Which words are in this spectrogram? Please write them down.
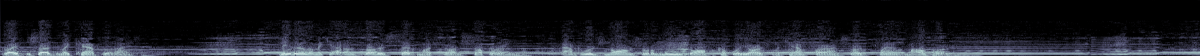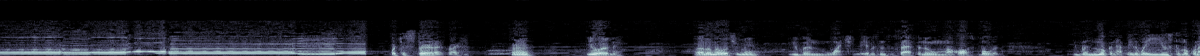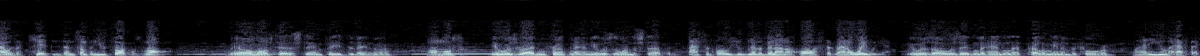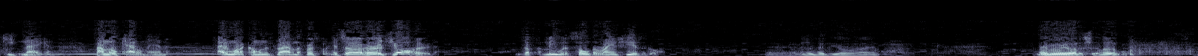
Rife decided to make camp for the night. Neither of the McAdams brothers said much during supper, and afterwards Norm sort of moved off a couple of yards from the campfire and started playing his mouth organ. What you staring at, Rife? Huh? You heard me. I don't know what you mean. You've been watching me ever since this afternoon my horse bolted. You've been looking at me the way you used to look when I was a kid and done something you thought was wrong. We almost had a stampede today, Norm. Almost. You was riding front, man. You was the one to stop it. I suppose you've never been on a horse that ran away with you. You was always able to handle that palomino before. Why do you have to keep nagging? I'm no cattleman. I didn't want to come on this drive in the first place. It's our herd. It's your herd. It was up to me would have sold the ranch years ago. Yeah, maybe you're right. Maybe we ought to sell out.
